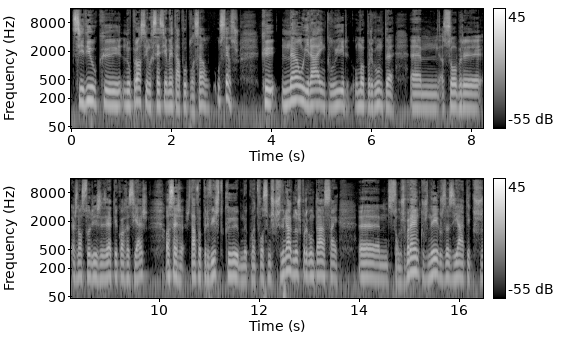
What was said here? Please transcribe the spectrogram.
decidiu que no próximo recenseamento à população, o censo, que não irá incluir uma pergunta um, sobre as nossas origens étnico-raciais? Ou seja, estava previsto que, quando fôssemos questionados, nos perguntassem um, se somos brancos, negros, asiáticos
